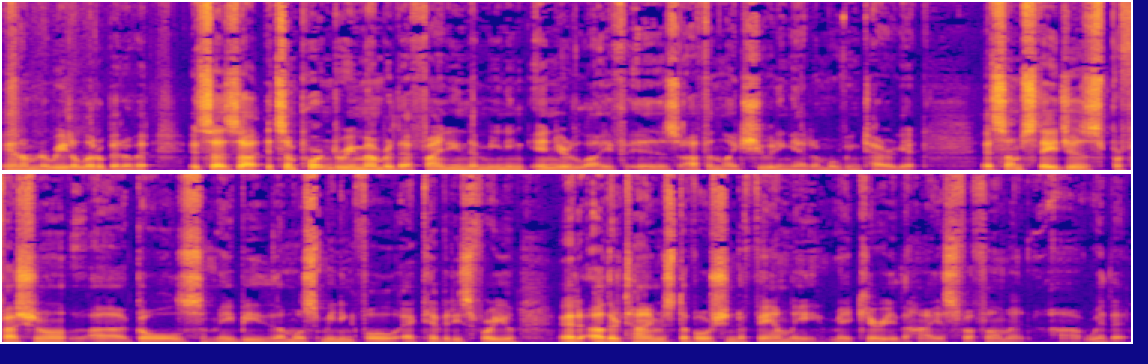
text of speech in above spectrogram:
And I'm going to read a little bit of it. It says, uh, It's important to remember that finding the meaning in your life is often like shooting at a moving target. At some stages, professional uh, goals may be the most meaningful activities for you. At other times, devotion to family may carry the highest fulfillment uh, with it.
